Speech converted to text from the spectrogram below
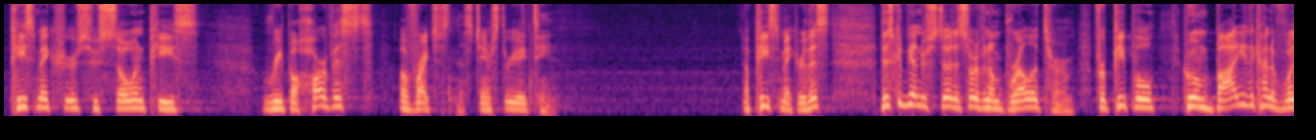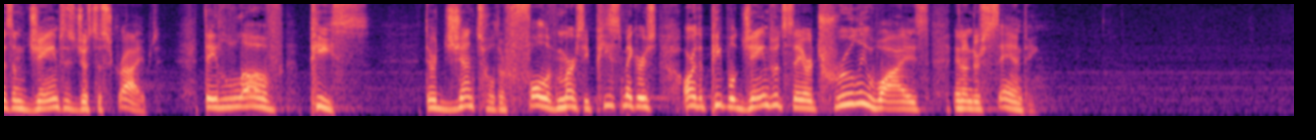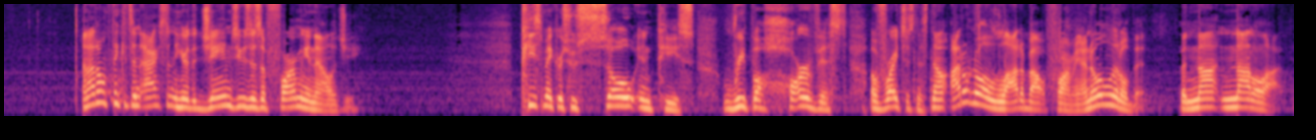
Peacemakers who sow in peace reap a harvest of righteousness. James 3:18. A peacemaker. This, this could be understood as sort of an umbrella term for people who embody the kind of wisdom James has just described. They love peace. They're gentle, they're full of mercy. Peacemakers are the people James would say are truly wise and understanding. And I don't think it's an accident here that James uses a farming analogy. Peacemakers who sow in peace reap a harvest of righteousness. Now, I don't know a lot about farming. I know a little bit, but not, not a lot.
